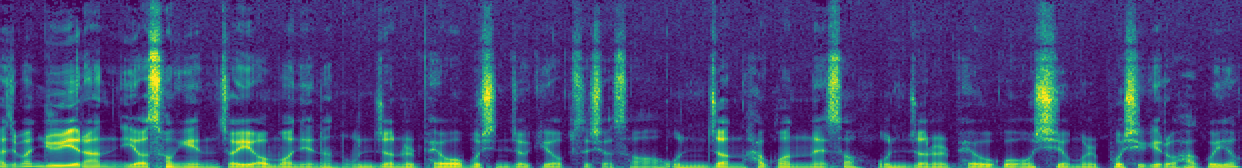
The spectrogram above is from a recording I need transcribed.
하지만 유일한 여성인 저희 어머니는 운전을 배워보신 적이 없으셔서 운전 학원에서 운전을 배우고 시험을 보시기로 하고요.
